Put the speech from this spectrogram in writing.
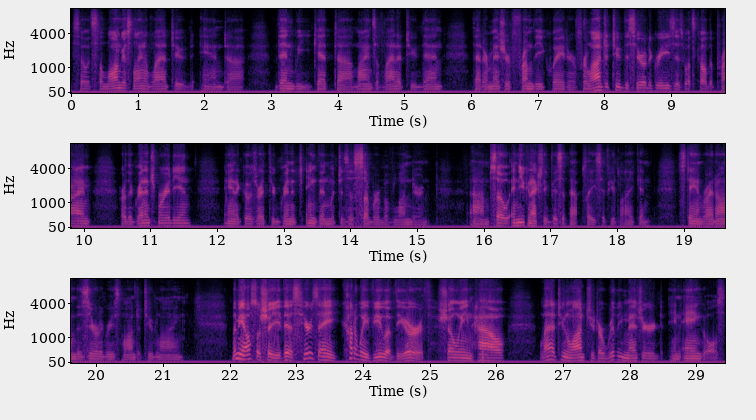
So it's the longest line of latitude, and uh, then we get uh, lines of latitude then that are measured from the equator. For longitude, the zero degrees is what's called the prime or the Greenwich meridian, and it goes right through Greenwich, England, which is a suburb of London. Um, so, and you can actually visit that place if you'd like and stand right on the zero degrees longitude line. Let me also show you this. Here's a cutaway view of the Earth showing how latitude and longitude are really measured in angles.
